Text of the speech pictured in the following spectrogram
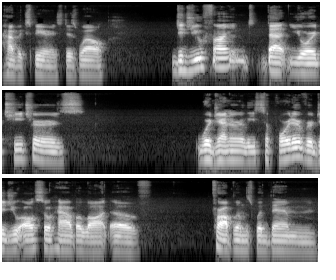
have experienced as well. Did you find that your teachers were generally supportive, or did you also have a lot of problems with them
